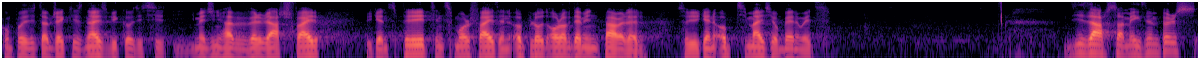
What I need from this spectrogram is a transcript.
Composite object is nice because imagine you have a very large file, you can split it in small files and upload all of them in parallel so you can optimize your bandwidth. These are some examples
